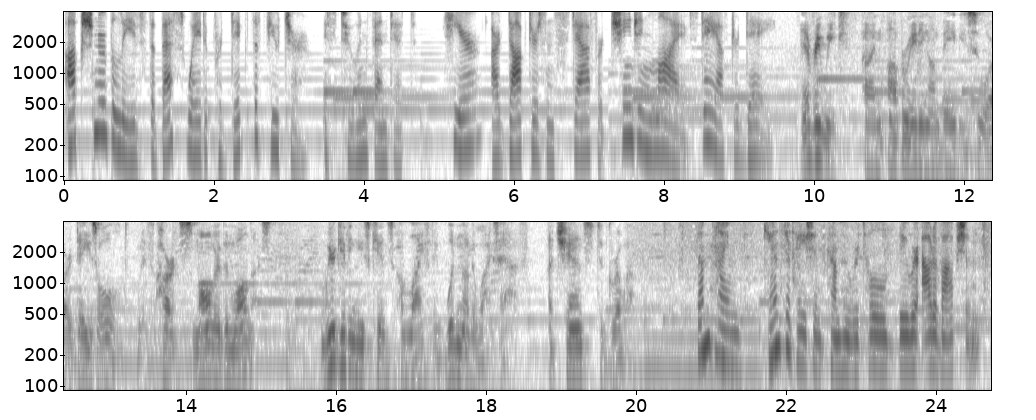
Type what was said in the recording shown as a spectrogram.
Ochsner believes the best way to predict the future is to invent it. Here, our doctors and staff are changing lives day after day. Every week, I'm operating on babies who are days old with hearts smaller than walnuts. We're giving these kids a life they wouldn't otherwise have, a chance to grow up. Sometimes cancer patients come who were told they were out of options.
